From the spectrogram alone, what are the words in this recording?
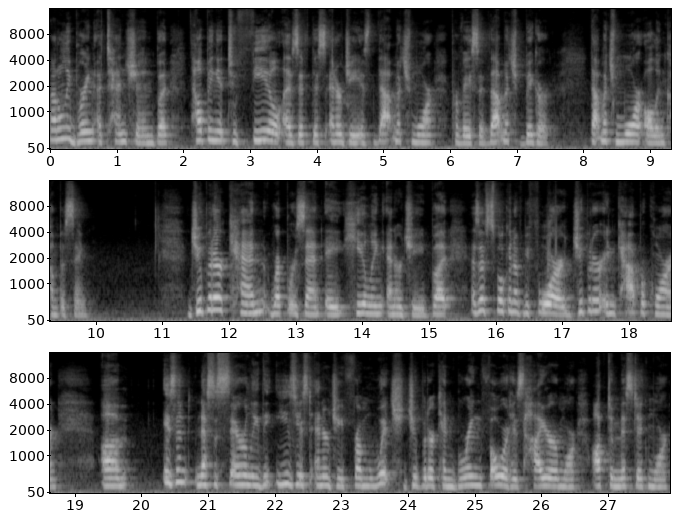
not only bring attention, but helping it to feel as if this energy is that much more pervasive, that much bigger, that much more all encompassing. Jupiter can represent a healing energy, but as I've spoken of before, Jupiter in Capricorn um, isn't necessarily the easiest energy from which Jupiter can bring forward his higher, more optimistic, more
